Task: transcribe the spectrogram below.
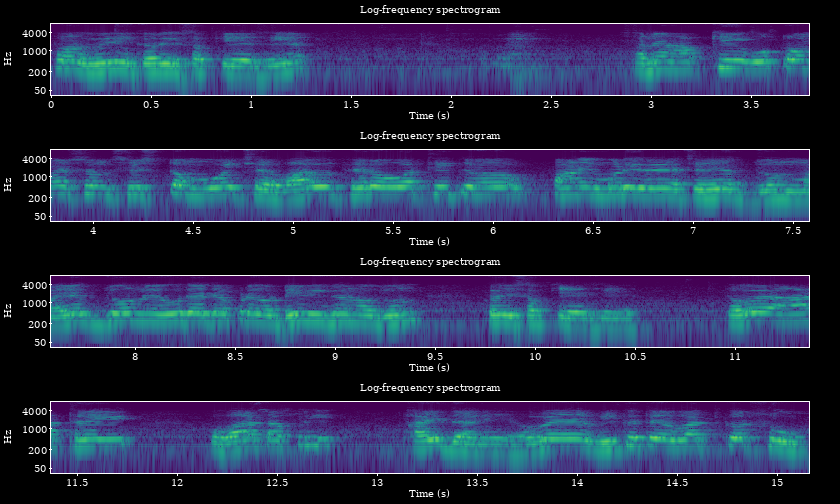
પણ વીણી કરી શકીએ છીએ. અને આખી ઓટોમેશન સિસ્ટમ હોય છે, વાલ ફેરવવાથી જ પાણી મળી રહે છે એક ઝોનમાં. એક ઝોન એવરેજ આપણે અઢી વીઘાનો ઝોન કહી શકીએ છીએ. તો હવે આ થઈ વાત આપણી ફાયદાની. હવે વિગતે વાત કરશું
